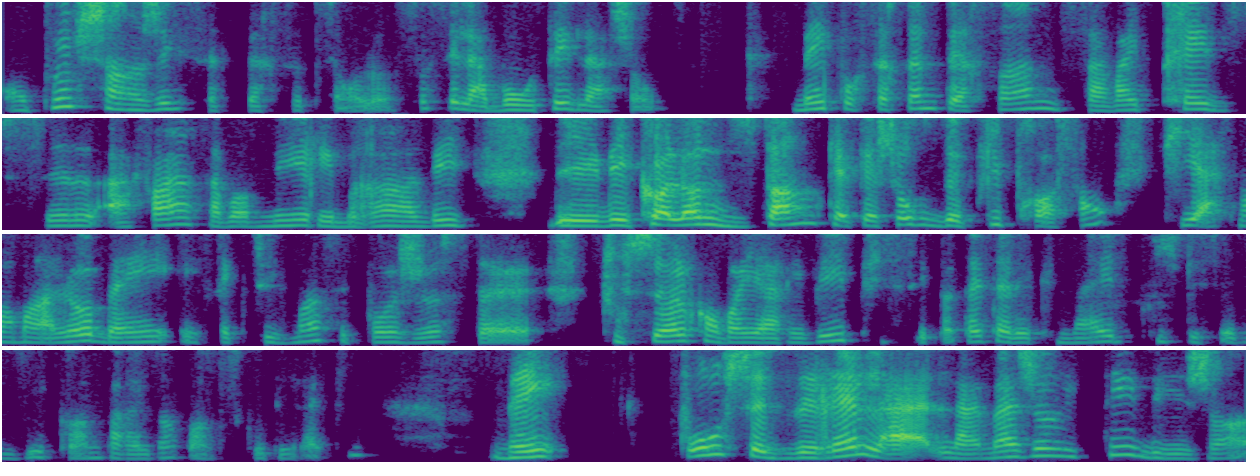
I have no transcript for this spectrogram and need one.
on peut changer cette perception-là. Ça, c'est la beauté de la chose. Mais pour certaines personnes, ça va être très difficile à faire. Ça va venir ébranler des, colonnes du temple, quelque chose de plus profond. Puis à ce moment-là, ben effectivement, ce n'est pas juste euh, tout seul qu'on va y arriver, puis c'est peut-être avec une aide plus spécialisée, comme par exemple en psychothérapie. Mais pour, je te dirais, la majorité des gens,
